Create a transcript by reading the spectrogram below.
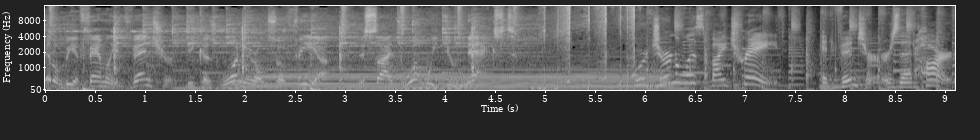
It'll be a family adventure because one year old Sophia decides what we do next. We're journalists by trade, adventurers at heart.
